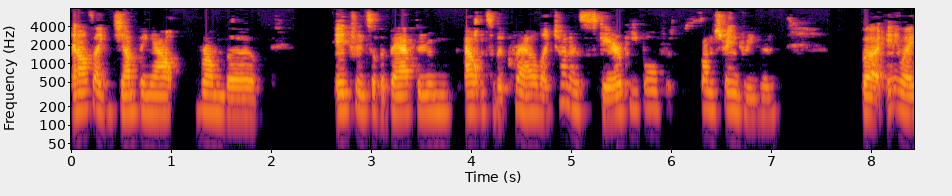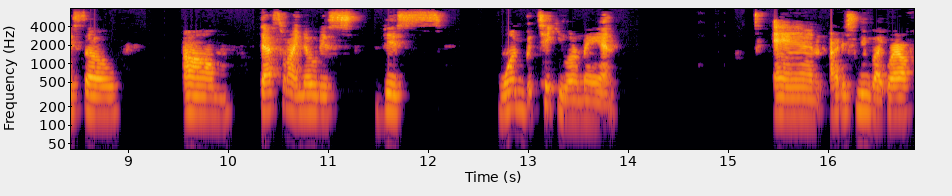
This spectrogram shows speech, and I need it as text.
and I was like jumping out from the entrance of the bathroom out into the crowd, like trying to scare people for some strange reason. But anyway, so um, that's when I noticed this one particular man and I just knew like right off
